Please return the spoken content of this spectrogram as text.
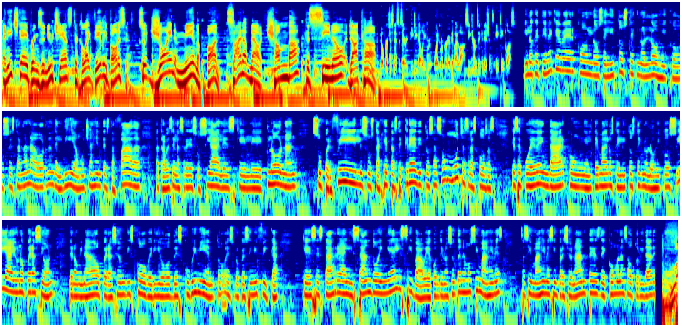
And each day brings a new chance to collect daily bonuses. So join me in the fun. Sign up now at chumbacasino.com. No purchase necessary. Group. Void were prohibited by law. See terms and conditions. 18 plus. Y lo que tiene que ver con los delitos tecnológicos están a la orden del día. Mucha gente estafada a través de las redes sociales que le clonan su perfil, sus tarjetas de crédito, o sea, son muchas las cosas que se pueden dar con el tema de los delitos tecnológicos. Y hay una operación denominada Operación Discovery o Descubrimiento, es lo que significa, que se está realizando en el Cibao. Y a continuación tenemos imágenes, estas imágenes impresionantes de cómo las autoridades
